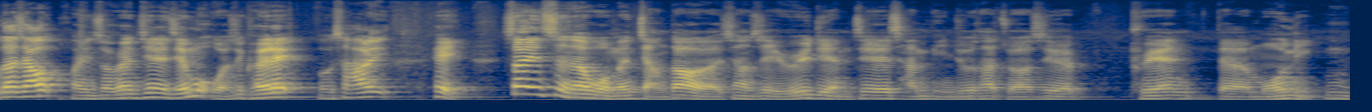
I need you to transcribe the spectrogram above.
大家好，欢迎收看今天的节目，我是傀儡。我是哈利。嘿、上一次呢，我们讲到了像是 Iridium 这些产品，就是它主要是一个 Preamp 的模拟。嗯嗯，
